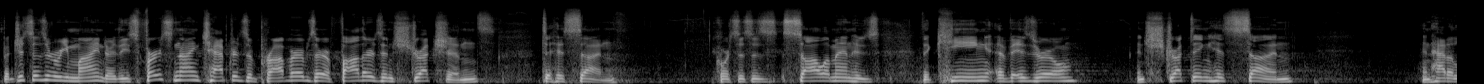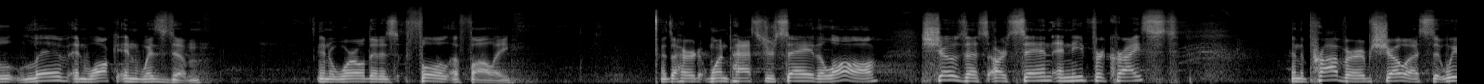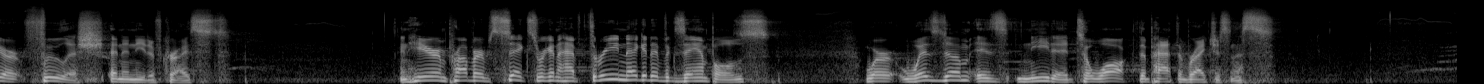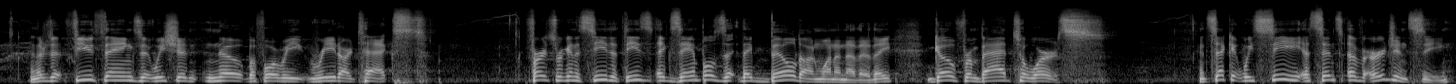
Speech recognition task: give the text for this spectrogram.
But just as a reminder, these first nine chapters of Proverbs are a father's instructions to his son. Of course, this is Solomon, who's the king of Israel, instructing his son in how to live and walk in wisdom in a world that is full of folly. As I heard one pastor say, the law shows us our sin and need for Christ, and the Proverbs show us that we are foolish and in need of Christ. And here in Proverbs 6, we're going to have three negative examples where wisdom is needed to walk the path of righteousness. And there's a few things that we should note before we read our text. First, we're going to see that these examples they build on one another. They go from bad to worse. And second, we see a sense of urgency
